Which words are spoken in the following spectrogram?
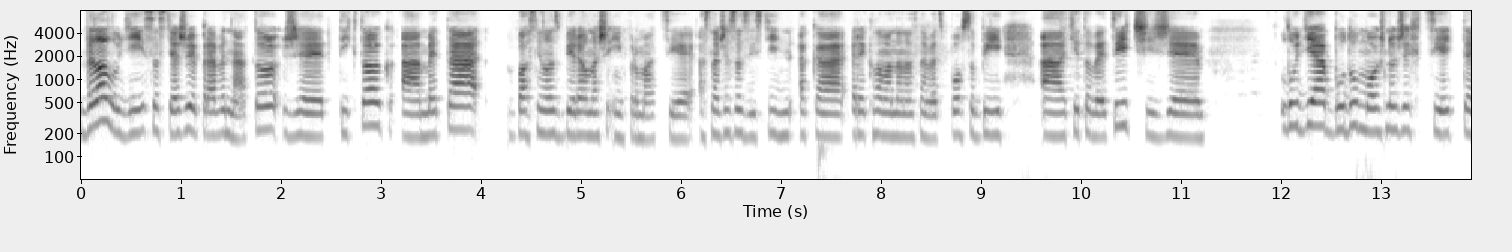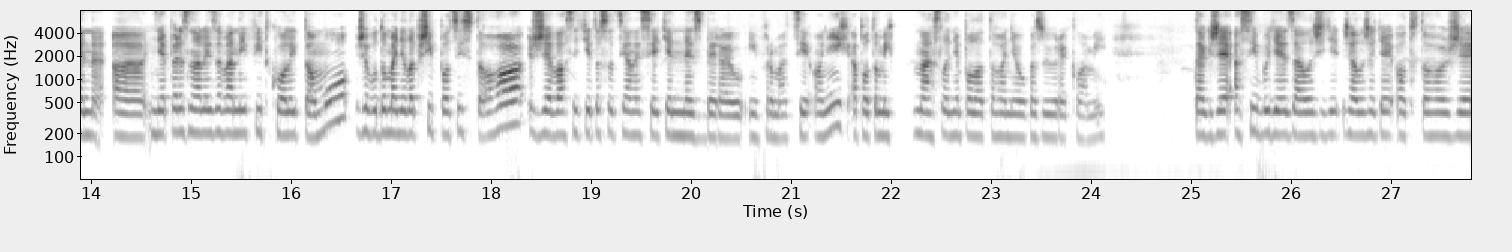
Veľa ľudí sa stiažuje práve na to, že TikTok a Meta vlastne len zbierajú naše informácie a snažia sa zistiť, aká reklama na nás najviac pôsobí a tieto veci, čiže ľudia budú možno, že chcieť ten uh, nepersonalizovaný feed kvôli tomu, že budú mať lepší pocit z toho, že vlastne tieto sociálne siete nezberajú informácie o nich a potom ich následne podľa toho neukazujú reklamy. Takže asi bude záležiť, záležiť aj od toho, že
